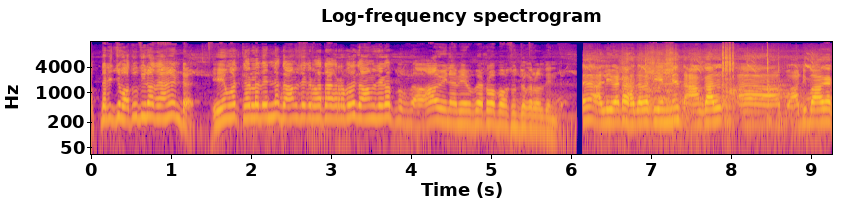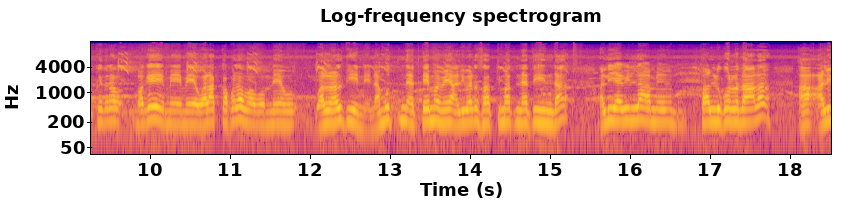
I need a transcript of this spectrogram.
අත්තරිච්ච වතු දිනවා සෑහෙන්න. එහෙමත් කරලා දෙන්න ගාමසේකට කතා කරපුවද ගාමසේක ආවේ නැහැ මේ පෙට්‍රෝල් සුද්ධ කරලා දෙන්න. අලි වැට හදලා තියෙන්නේ ආංකල් අඩි භාගයක් විතර වගේ මේ මේ වලක් කපලා මේ වලවල් තියෙන්නේ. නමුත් නැත්තේම මේ අලි වැට සත්‍යමත් නැති හින්දා අලි ඇවිල්ලා මේ තල්ලු කරලා දාලා අලි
